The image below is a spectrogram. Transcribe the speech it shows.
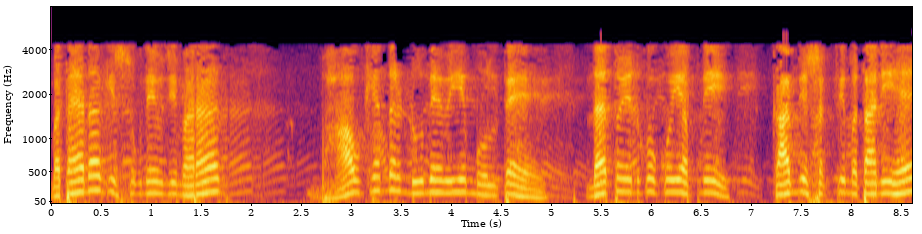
बताया ना कि सुखदेव जी महाराज, भाव के अंदर डूबे हुए ये बोलते हैं, न तो इनको कोई अपनी काव्य शक्ति बतानी है,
